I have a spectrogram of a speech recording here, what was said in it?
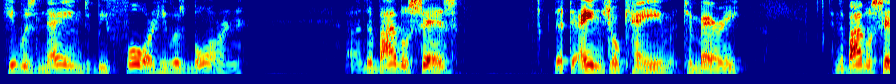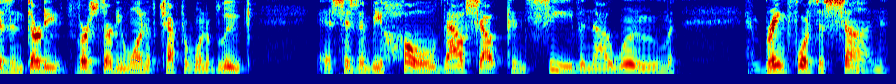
He was named before he was born. Uh, the Bible says that the angel came to Mary and the Bible says in 30, verse 31 of chapter 1 of Luke, it says, And behold, thou shalt conceive in thy womb, and bring forth a son,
